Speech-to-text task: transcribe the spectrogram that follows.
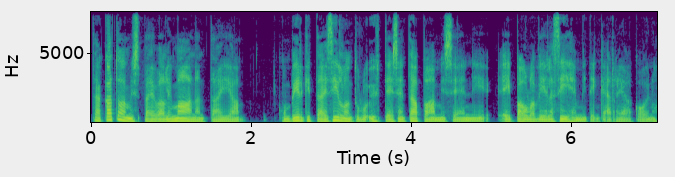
Tämä katoamispäivä oli maanantai ja kun Birgitta ei silloin tullut yhteiseen tapaamiseen, niin ei Paula vielä siihen mitenkään reagoinut.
